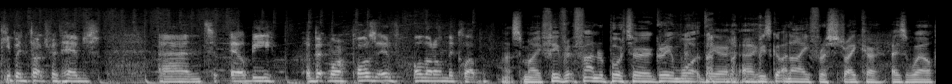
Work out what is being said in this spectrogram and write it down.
Keep in touch with Hibs, and it'll be a bit more positive all around the club. That's my favourite fan reporter, Graham Watt, there, uh, who's got an eye for a striker as well.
